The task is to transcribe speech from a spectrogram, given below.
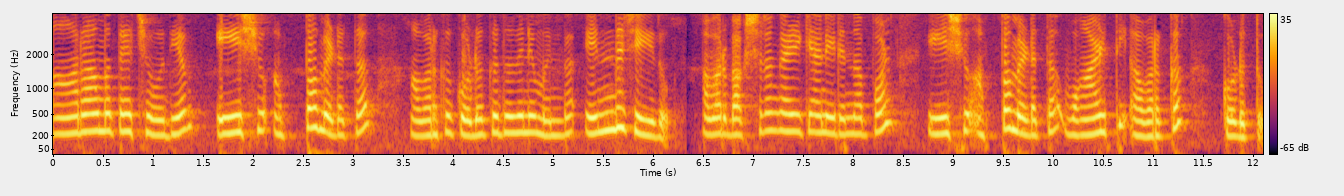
ആറാമത്തെ ചോദ്യം യേശു അപ്പമെടുത്ത് അവർക്ക് കൊടുക്കുന്നതിന് മുൻപ് എന്ത് ചെയ്തു? അവർ ഭക്ഷണം കഴിക്കാനിരുന്നപ്പോൾ യേശു അപ്പമെടുത്ത് വാഴ്ത്തി അവർക്ക് കൊടുത്തു.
